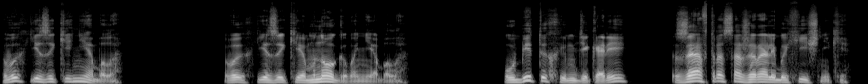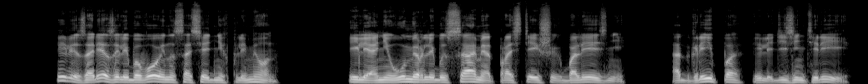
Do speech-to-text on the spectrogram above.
в их языке не было. В их языке многого не было. Убитых им дикарей завтра сожрали бы хищники, или зарезали бы воины соседних племен, или они умерли бы сами от простейших болезней, от гриппа или дизентерии.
